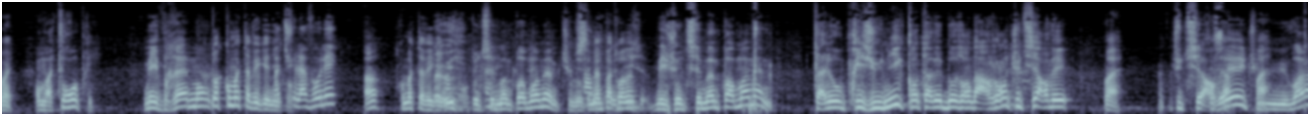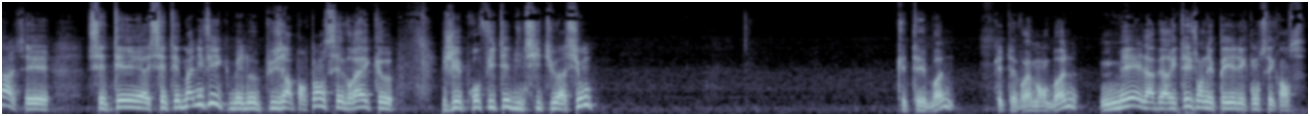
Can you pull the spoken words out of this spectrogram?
Ouais. On m'a tout repris. Mais vraiment. Toi, comment t'avais gagné ah, Tu l'as volé Hein Comment t'avais gagné Je ne sais même pas moi-même. Tu ne sais même pas toi-même Mais je ne sais même pas moi-même. Tu allais aux prises uniques, quand tu avais besoin d'argent, tu te servais. Ouais. Tu te servais, tu. Voilà, c'est. c'était c'était magnifique. Mais le plus important, c'est vrai que j'ai profité d'une situation qui était bonne, qui était vraiment bonne. Mais la vérité, j'en ai payé les conséquences.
